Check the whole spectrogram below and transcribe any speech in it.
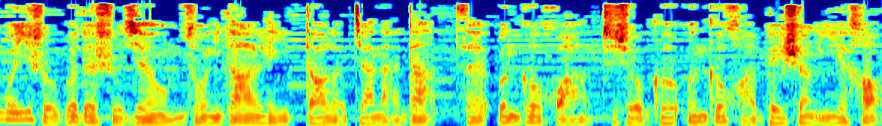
通过一首歌的时间，我们从意大利到了加拿大，在温哥华，这首歌《温哥华悲伤一号》。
